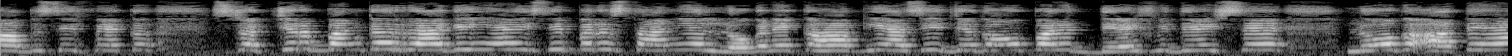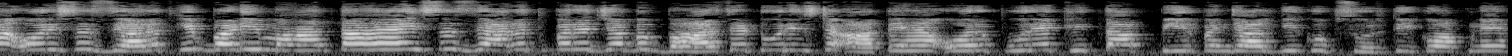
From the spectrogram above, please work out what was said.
अब सिर्फ़ एक स्ट्रक्चर बनकर रह गई है। इसी पर स्थानीय लोगों ने कहा कि ऐसी जगहों पर देश विदेश से लोग आते हैं और इस जियारत की बड़ी महानता है। इस जियारत पर जब बाहर से टूरिस्ट आते हैं और पूरे खिता पीर पंजाल की खूबसूरती को अपने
